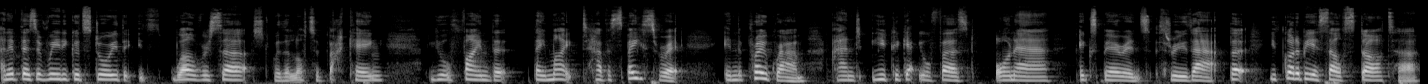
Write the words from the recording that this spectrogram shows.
And if there's a really good story that is well researched with a lot of backing, you'll find that they might have a space for it in the programme, and you could get your first on air experience through that. But you've got to be a self starter.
